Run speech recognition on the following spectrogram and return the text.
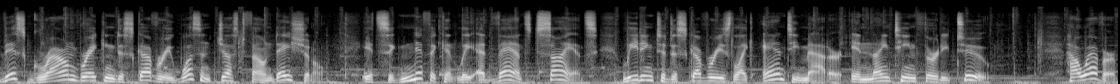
This groundbreaking discovery wasn't just foundational, it significantly advanced science, leading to discoveries like antimatter in 1932. However,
